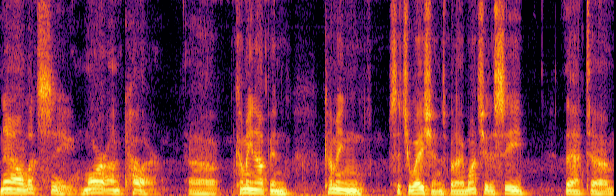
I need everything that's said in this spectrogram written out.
Now let's see, more on color. Uh, coming up in coming situations, but I want you to see that um,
